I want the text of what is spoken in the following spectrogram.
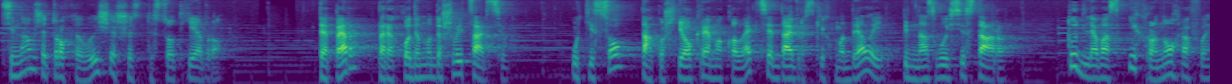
Ціна вже трохи вище 600 євро. Тепер переходимо до швейцарців. У Tissot також є окрема колекція дайверських моделей під назвою Sistar. Тут для вас і хронографи,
